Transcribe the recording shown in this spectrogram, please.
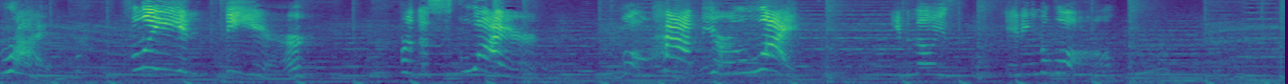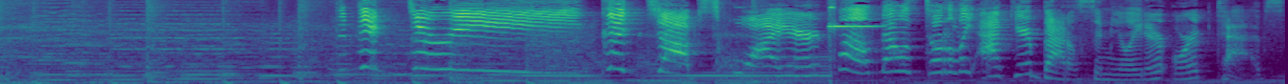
Run! Flee in fear! For the squire will have your life! Even though he's hitting the wall. Victory! Good job, Squire! Well, that was totally accurate Or tabs.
